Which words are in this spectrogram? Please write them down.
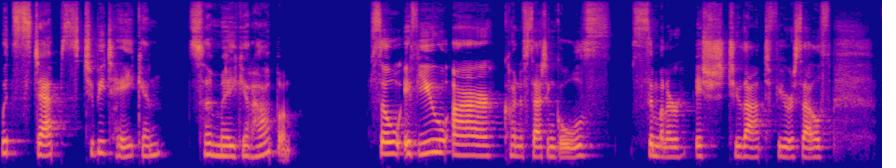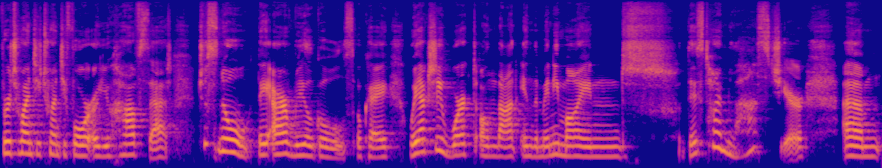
with steps to be taken to make it happen. So, if you are kind of setting goals similar ish to that for yourself, for 2024 or you have set, just know they are real goals, okay? We actually worked on that in the mini mind this time last year. Um,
